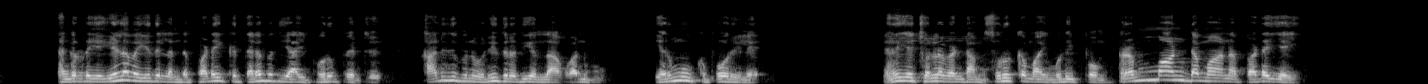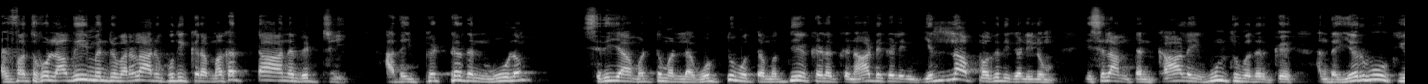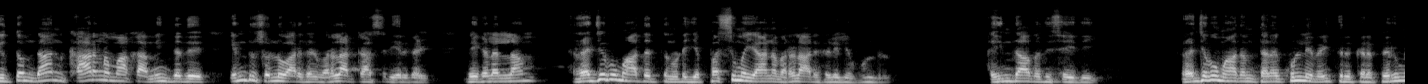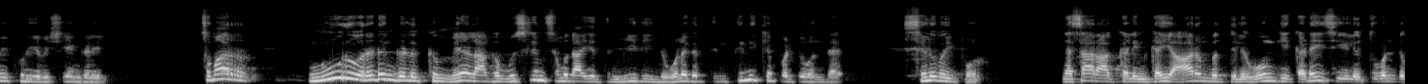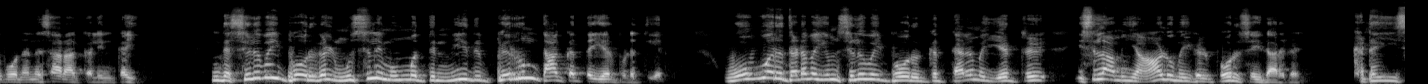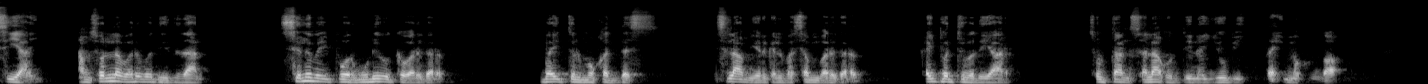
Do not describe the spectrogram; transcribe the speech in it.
தங்களுடைய இள வயதில் அந்த படைக்கு தளபதியாய் பொறுப்பேற்று ஹாரிது பின் வதீத் ரதி அல்லாஹ் அன்பு எர்மூக்கு போரிலே நிறைய சொல்ல வேண்டாம் சுருக்கமாய் முடிப்போம். பிரம்மாண்டமான படையை அல் அதீம் என்று வரலாறு குதிக்கிற மகத்தான வெற்றி. அதை பெற்றதன் மூலம் சிரியா மட்டுமல்ல ஒட்டுமொத்த மத்திய கிழக்கு நாடுகளின் எல்லா பகுதிகளிலும் இஸ்லாம் தன் காலை ஊன்றுவதற்கு அந்த எர்மூக் யுத்தம் தான் காரணமாக அமைந்தது என்று சொல்லுவார்கள் வரலாற்றாசிரியர்கள். இவைகளெல்லாம் ரஜபு மாதத்தினுடைய பசுமையான வரலாறுகளிலே ஒன்று. ஐந்தாவது செய்தி. ரஜபு மாதம் தனக்குள்ளே வைத்திருக்கிற பெருமைக்குரிய விஷயங்களில் சுமார் நூறு வருடங்களுக்கு மேலாக முஸ்லிம் சமுதாயத்தின் மீது இந்த உலகத்தில் திணிக்கப்பட்டு வந்த சிலுவை போர். நசாராக்களின் கை ஆரம்பத்தில் ஓங்கி கடைசியில துவண்டு போன நசாராக்களின் கை. இந்த சிலுவை போர்கள் முஸ்லிம் உம்மத்தின் மீது பெரும் தாக்கத்தை ஏற்படுத்தியது. ஒவ்வொரு தடவையும் சிலுவை போருக்கு தலைமை ஏற்று இஸ்லாமிய ஆளுமைகள் போர் செய்தார்கள். கடைசியாய் நாம் சொல்ல வருவது இதுதான். சிலுவை போர் முடிவுக்கு வருகிறது. பைத்துல் முகத்தஸ் இஸ்லாமியர்கள் வசம் வருகிறது. கைப்பற்றுவது யார்? சுல்தான் சலாஹுத்தீன் அய்யூபி ரஹிமகுல்லா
